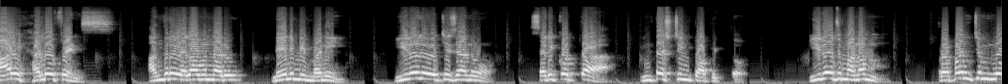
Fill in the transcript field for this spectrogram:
హాయ్ హలో ఫ్రెండ్స్. అందరూ ఎలా ఉన్నారు? నేను మీ మనీ ఈరోజు వచ్చేసాను సరికొత్త ఇంట్రెస్టింగ్ టాపిక్తో ఈరోజు మనం ప్రపంచంలో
